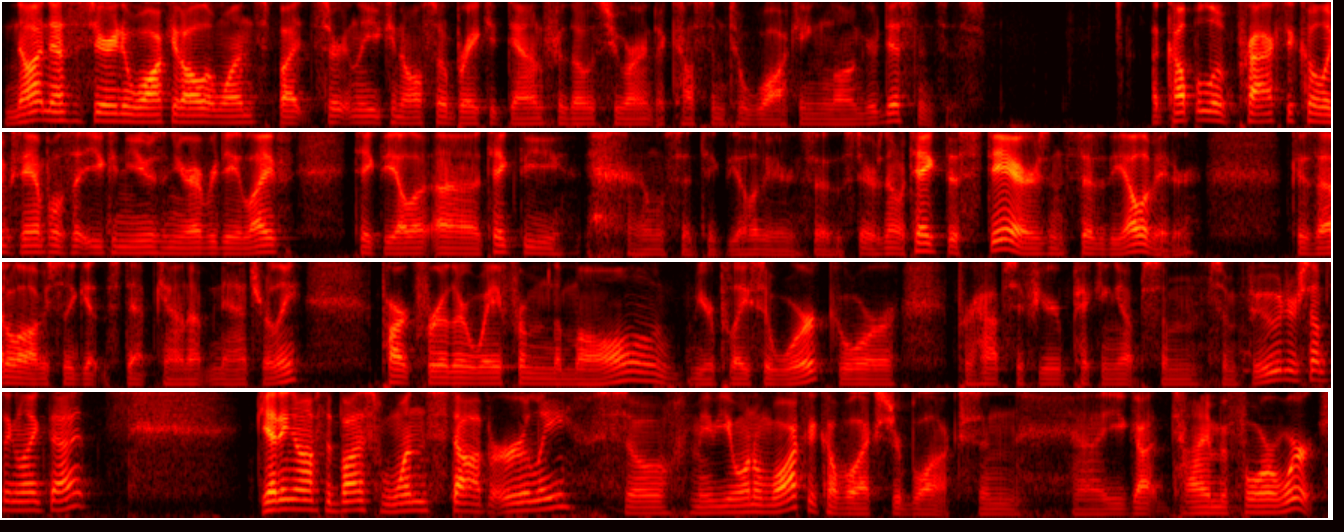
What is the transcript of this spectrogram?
Not necessary to walk it all at once, but certainly you can also break it down for those who aren't accustomed to walking longer distances. A couple of practical examples that you can use in your everyday life. Take the ele- uh, take the I almost said take the elevator instead of the stairs. No, take the stairs instead of the elevator, because that'll obviously get the step count up naturally park further away from the mall, your place of work, or perhaps if you're picking up some, some food or something like that. Getting off the bus one stop early, so maybe you want to walk a couple extra blocks and uh, you got time before work.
